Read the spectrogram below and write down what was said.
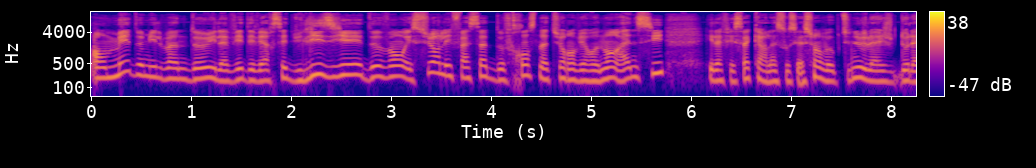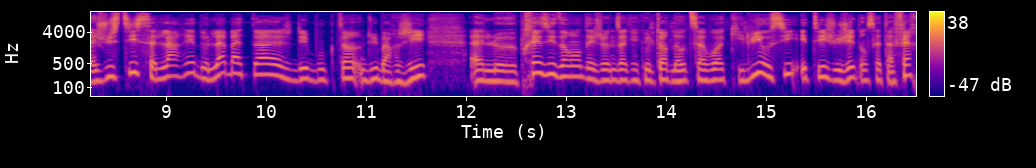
En mai 2022, il avait déversé du lisier devant et sur les façades de France Nature Environnement à Annecy. Il a fait ça car l'association avait obtenu de la, de la justice l'arrêt de l'abattage des bouquetins du Bargy. Le président des jeunes agriculteurs de la Haute-Savoie, qui lui aussi était jugé dans cette affaire,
